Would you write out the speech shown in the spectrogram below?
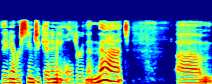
They never seem to get any older than that. Um,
